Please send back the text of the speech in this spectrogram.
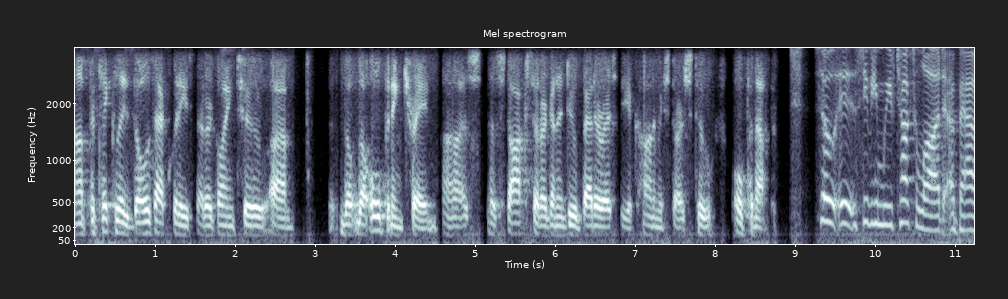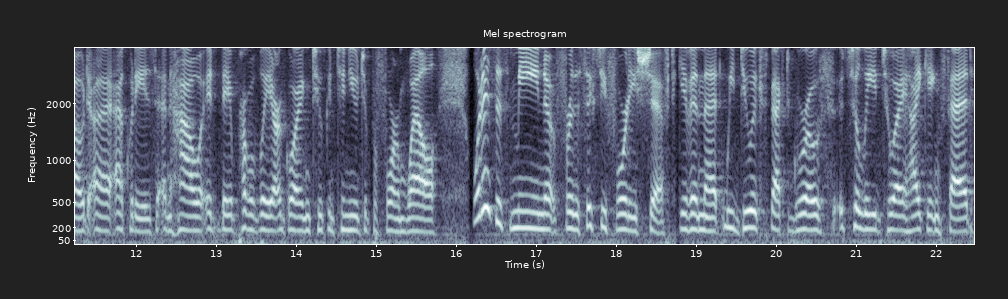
uh, particularly those equities that are going to um, the, the, opening trade, uh, the stocks that are going to do better as the economy starts to open up. So, uh, Stephen, we've talked a lot about uh, equities and how it, they probably are going to continue to perform well. What does this mean for the 60 40 shift, given that we do expect growth to lead to a hiking Fed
